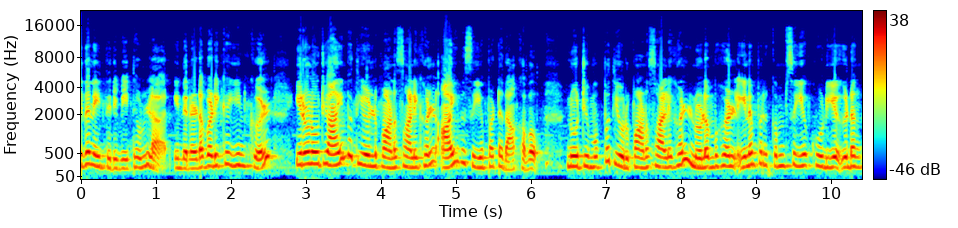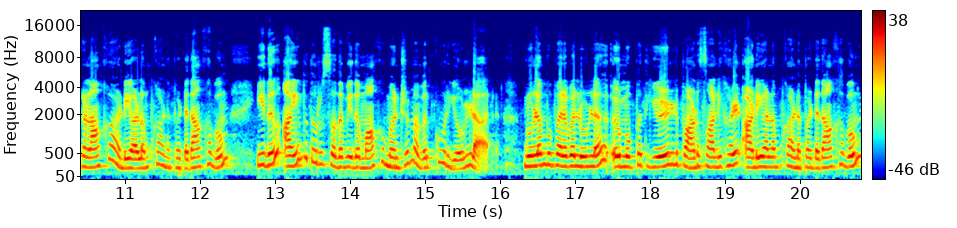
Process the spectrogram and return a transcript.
இதனை தெரிவித்துள்ளார். இந்த நடவடிக்கையின் கீழ் இருநூற்றி ஐம்பத்தி ஏழு பாடசாலைகள் ஆய்வு செய்யப்பட்டதாகவும் நூற்றி முப்பத்தி ஒரு பாடசாலைகள் நுழம்புகள் இனப்பெருக்கம் செய்யக்கூடிய இடங்களாக அடையாளம் காணப்பட்டதாகவும் இது ஐம்பத்தொரு சதவீதமாகும் என்றும் அவர் கூறியுள்ளார். நுழம்பு பரவல் உள்ள முப்பத்தி ஏழு பாடசாலைகள் அடையாளம் காணப்பட்டதாகவும்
